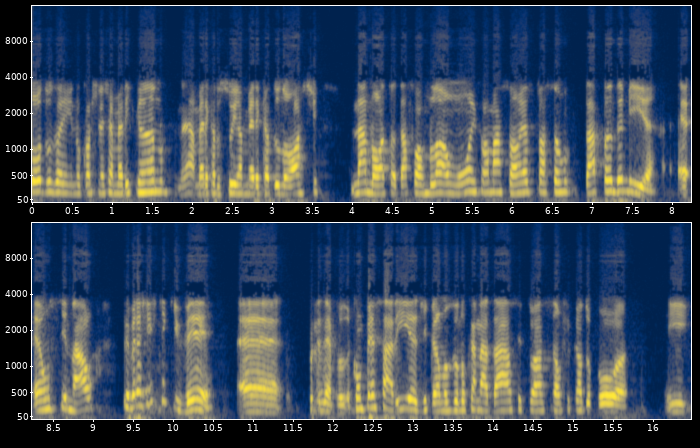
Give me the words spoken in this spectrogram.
todos aí no continente americano, né? América do Sul e América do Norte na nota da Fórmula 1 a informação é a situação da pandemia. É, é um sinal. Primeiro, a gente tem que ver, é, por exemplo, compensaria, digamos, no Canadá a situação ficando boa e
